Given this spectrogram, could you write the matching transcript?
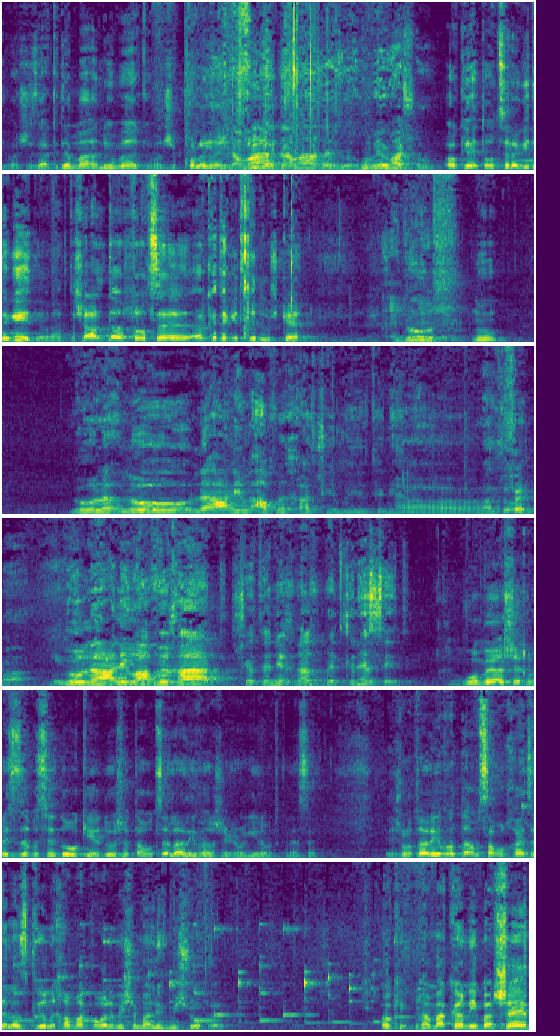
כיוון שזה הקדמה, אני אומר, כיוון שכל העניין של תפילה... הקדמה, הקדמה, זה אומר משהו. אוקיי, אתה רוצה להגיד, תגיד. אתה שאלת או שאתה רוצה... אוקיי, תגיד חידוש, כן? חידוש? נו. לא, לא להעליב אף אחד שאתה נכנס. אה, יפה. לא להעליב אף אחד שאתה נכנס בית כנסת. הוא אומר שהכניס את זה בסידור כי ידעו שאתה רוצה להעליב אנשים שמגיעים לבית כנסת. כדי שלא תעליב אותם, שמו לך את זה להזכיר לך מה קורה למי שמעליב מישהו אחר. אוקיי, רמה קרני בהשם.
